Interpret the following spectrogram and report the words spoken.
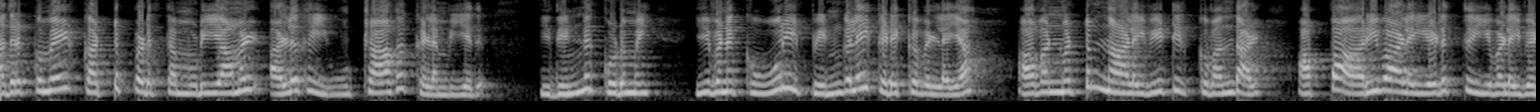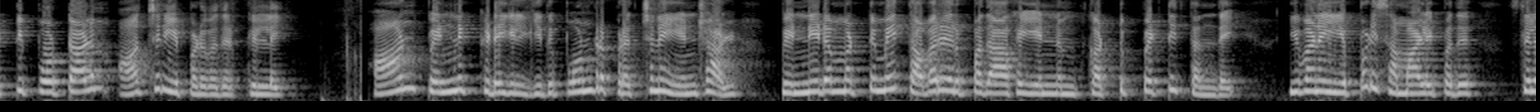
அதற்கு மேல் கட்டுப்படுத்த முடியாமல் அழுகை ஊற்றாக கிளம்பியது. இது என்ன கொடுமை? இவனுக்கு ஊரில் பெண்களே கிடைக்கவில்லையா? அவன் மட்டும் நாளை வீட்டிற்கு வந்தால் அப்பா அறிவாளை எடுத்து இவளை வெட்டி போட்டாலும் ஆச்சரியப்படுவதற்கில்லை. ஆண் பெண்ணுக்கிடையில் இது போன்ற பிரச்சனை என்றால் பெண்ணிடம் மட்டுமே தவறு இருப்பதாக எண்ணும் கட்டுப்பெட்டி தந்தை. இவனை எப்படி சமாளிப்பது? சில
